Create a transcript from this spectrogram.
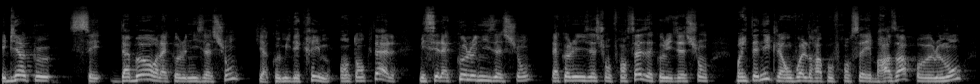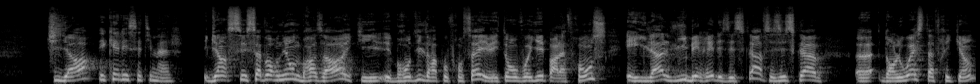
eh bien que c'est d'abord la colonisation qui a commis des crimes en tant que telle, mais c'est la colonisation, la colonisation française, la colonisation britannique, là on voit le drapeau français et Brazza probablement, qui a... Et quelle est cette image? Eh bien, c'est Savorgnan de Brazza qui brandit le drapeau français. Il a été envoyé par la France et il a libéré des esclaves. Ces esclaves euh, dans l'Ouest africain.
